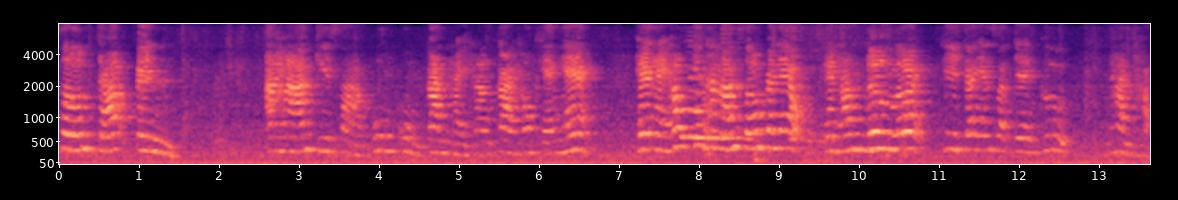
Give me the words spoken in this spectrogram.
เสริมจะเป็นอาหารที่สร้างภูมิคุ้มกันให้ร่างกายเฮาแข็งแรง เฮ็ดให้เฮากินอาหารเสริมไปแล้วเฮ็ดทำหนึ่งเลย ที่จะเห็นชัดเจนคือหันเขา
